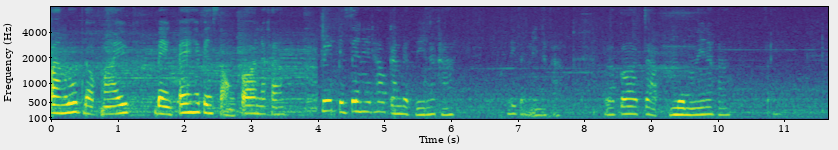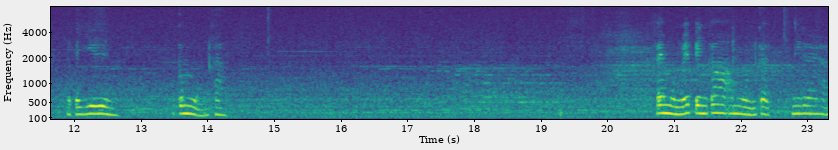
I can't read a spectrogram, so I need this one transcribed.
ปังรูปดอกไม้แบ่งแป้งให้เป็นสองก้อนนะคะรีดเป็นเส้นให้เท่ากันแบบนี้นะคะรีดแบบนี้นะคะ แล้วก็จับมุมนี้นะคะแล้วก็ยื่น แล้วก็หมุนค่ะใครหมุนไม่เป็นก็เอาหมุนกับนี่ก็ได้ค่ะ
